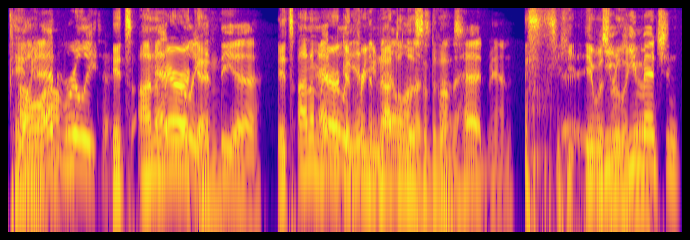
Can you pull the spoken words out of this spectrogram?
Tammy, Oh, Ed really, it's Ed really un-American. hit the, uh, it's Ed un-American really for you not to nail on listen the- to on this. the head, man. it was he, really he good. mentioned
